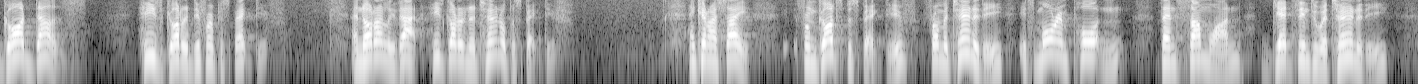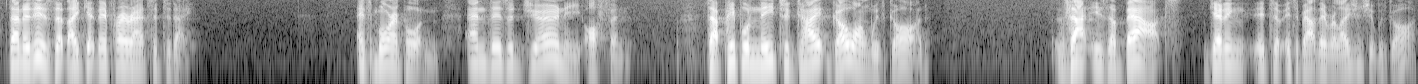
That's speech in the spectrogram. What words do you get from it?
God does. He's got a different perspective. And not only that, He's got an eternal perspective. And can I say, from God's perspective, from eternity, it's more important than someone gets into eternity than it is that they get their prayer answered today. It's more important. And there's a journey often that people need to go on with God that is about getting, it's, it's about their relationship with God.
